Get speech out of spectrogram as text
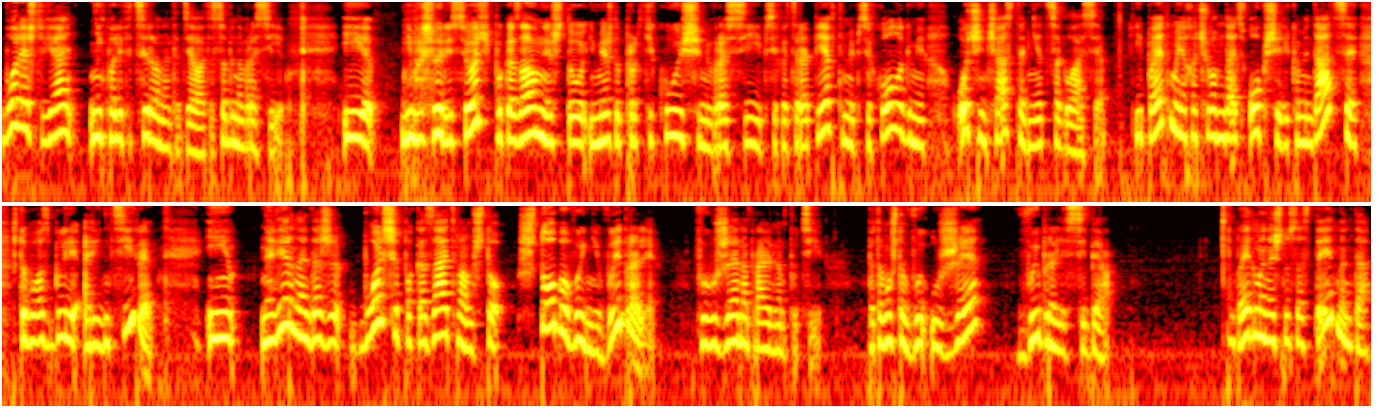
более, что я не квалифицирована это делать, особенно в России. И небольшой research показал мне, что и между практикующими в России психотерапевтами, психологами очень часто нет согласия. И поэтому я хочу вам дать общие рекомендации, чтобы у вас были ориентиры, и наверное, даже больше показать вам, что что бы вы ни выбрали, вы уже на правильном пути, потому что вы уже выбрали себя. Поэтому я начну со стейтмента,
